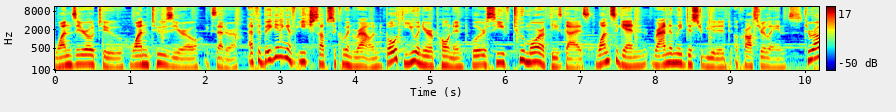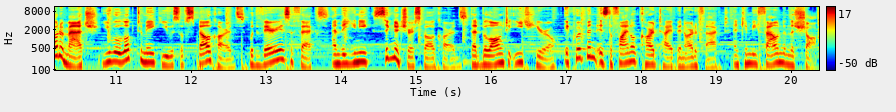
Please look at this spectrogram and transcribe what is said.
102, 120, etc. At the beginning of each subsequent round, both you and your opponent will receive two more of these guys, once again randomly distributed across your lanes. Throughout a match, you will look to make use of spell cards with various effects and the unique signature spell cards that belong to each hero. Equipment is the final card type in Artifact and can be found in the shop.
